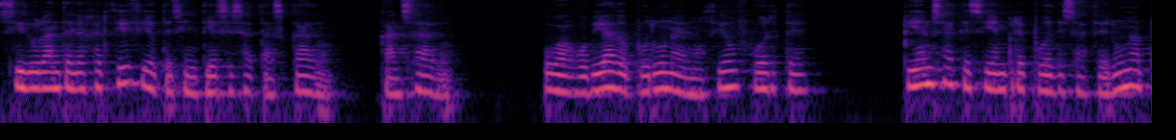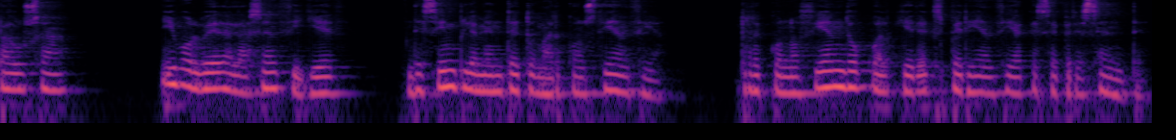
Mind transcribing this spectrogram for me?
Si durante el ejercicio te sintieses atascado, cansado o agobiado por una emoción fuerte, piensa que siempre puedes hacer una pausa y volver a la sencillez de simplemente tomar conciencia, reconociendo cualquier experiencia que se presente.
